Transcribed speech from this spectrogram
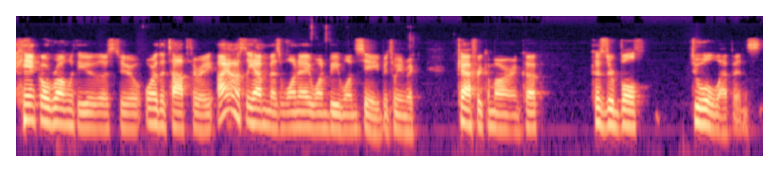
Can't go wrong with either of those two or the top three. I honestly have them as one A, one B, one C between McCaffrey, Kamara, and Cook because they're both dual weapons.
